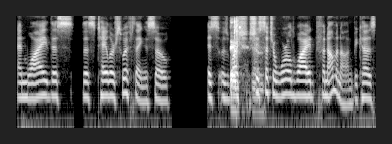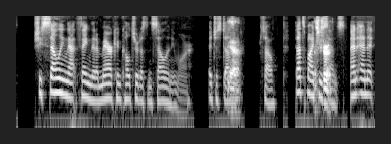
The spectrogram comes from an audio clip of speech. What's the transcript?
and why this this Taylor Swift thing is so is, is why she's such a worldwide phenomenon because she's selling that thing that American culture doesn't sell anymore. It just doesn't. Yeah. So that's my That's two true. cents. And and it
